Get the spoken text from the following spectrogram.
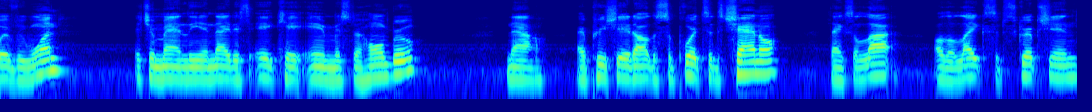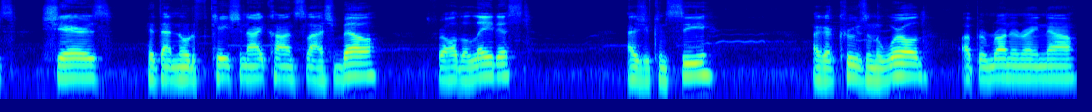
everyone, it's your man Leonidas aka Mr. Homebrew. Now, I appreciate all the support to the channel. Thanks a lot. All the likes, subscriptions, shares. Hit that notification icon slash bell for all the latest. As you can see, I got Cruising the World up and running right now.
